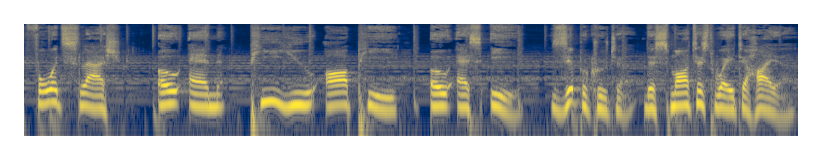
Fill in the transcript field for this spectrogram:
forward slash O N P U R P O S E. ZipRecruiter, the smartest way to hire.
